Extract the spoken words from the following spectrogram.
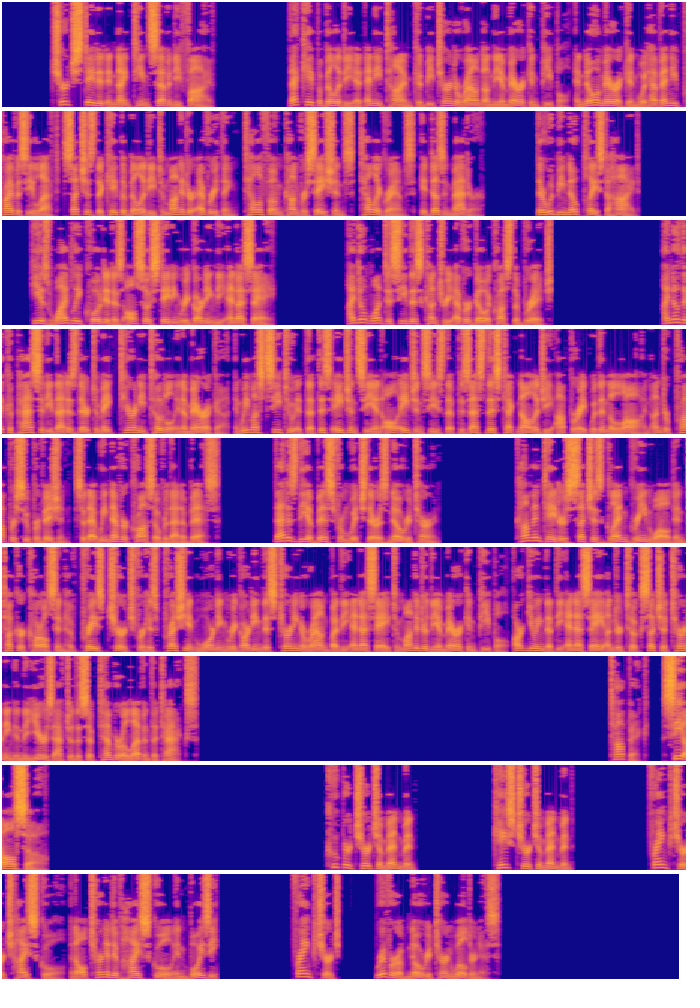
Church stated in 1975, that capability at any time could be turned around on the American people, and no American would have any privacy left, such as the capability to monitor everything, telephone conversations, telegrams, it doesn't matter. There would be no place to hide. He is widely quoted as also stating regarding the NSA, I don't want to see this country ever go across the bridge, I know the capacity that is there to make tyranny total in America, and we must see to it that this agency and all agencies that possess this technology operate within the law and under proper supervision, so that we never cross over that abyss. That is the abyss from which there is no return. Commentators such as Glenn Greenwald and Tucker Carlson have praised Church for his prescient warning regarding this turning around by the NSA to monitor the American people, arguing that the NSA undertook such a turning in the years after the September 11 attacks. See also Cooper Church Amendment Case Church Amendment Frank Church High School, an alternative high school in Boise. Frank Church — River of No Return Wilderness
